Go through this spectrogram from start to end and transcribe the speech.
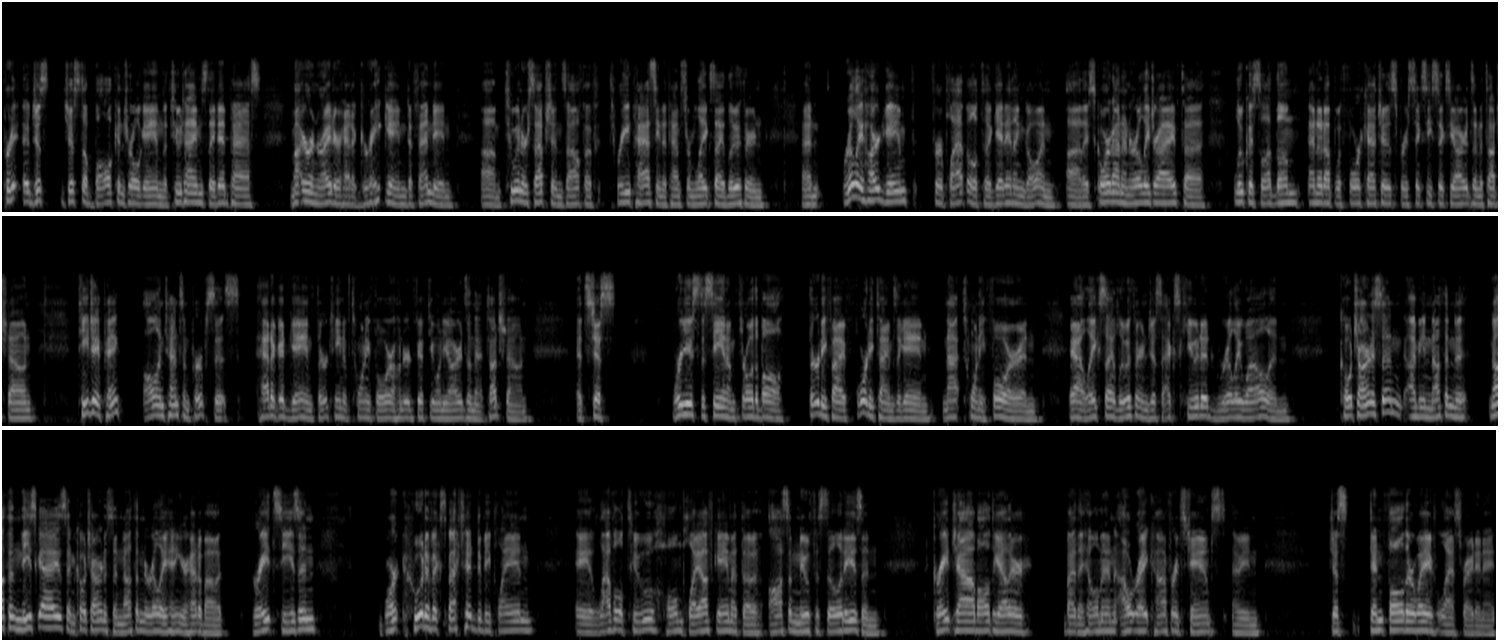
pretty just just a ball control game. The two times they did pass myron ryder had a great game defending um, two interceptions off of three passing attempts from Lakeside Lutheran, and really hard game for Platteville to get in and going. Uh, they scored on an early drive to Lucas Ludlam, ended up with four catches for 66 yards and a touchdown. TJ Pink, all intents and purposes, had a good game 13 of 24, 151 yards and that touchdown. It's just, we're used to seeing him throw the ball 35, 40 times a game, not 24. And yeah, Lakeside Lutheran just executed really well. And Coach Arneson, I mean, nothing to nothing these guys and Coach Arneson, nothing to really hang your head about. Great season. Weren't who would have expected to be playing a level two home playoff game at the awesome new facilities and great job altogether by the Hillmen, outright conference champs. I mean, just didn't fall their way last Friday night.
